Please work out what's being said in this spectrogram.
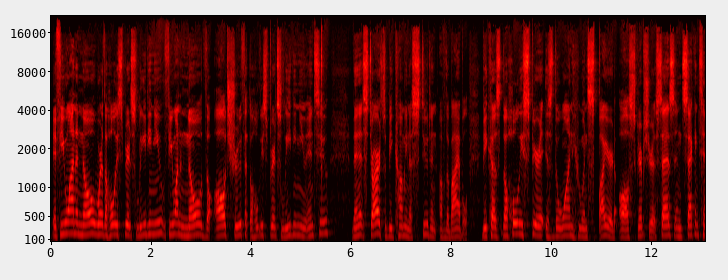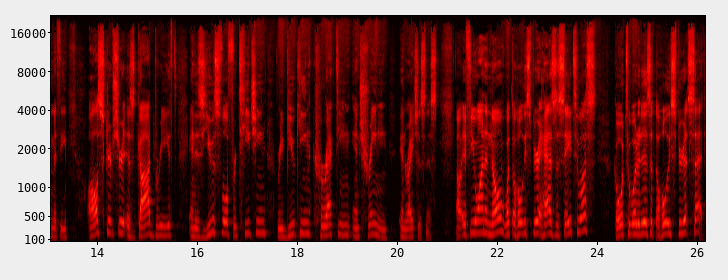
If you want to know where the Holy Spirit's leading you, if you want to know the all truth that the Holy Spirit's leading you into, then it starts with becoming a student of the Bible because the Holy Spirit is the one who inspired all Scripture. It says in 2 Timothy, all Scripture is God breathed and is useful for teaching, rebuking, correcting, and training in righteousness. Now, if you want to know what the Holy Spirit has to say to us, Go to what it is that the Holy Spirit said.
